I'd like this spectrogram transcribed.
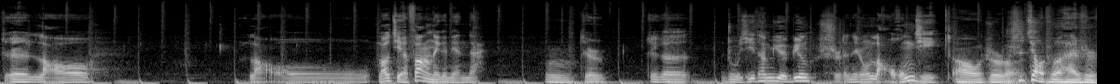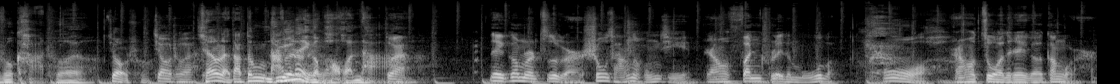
这老老老解放那个年代，嗯，就是这个主席他们阅兵使的那种老红旗。哦，我知道了，是轿车还是说卡车呀？轿车，轿车。呀，前有俩大灯拿撅着个那个。跑环塔，对，那哥们儿自个儿收藏的红旗，然后翻出来的模子，哇，然后做的这个钢管儿，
